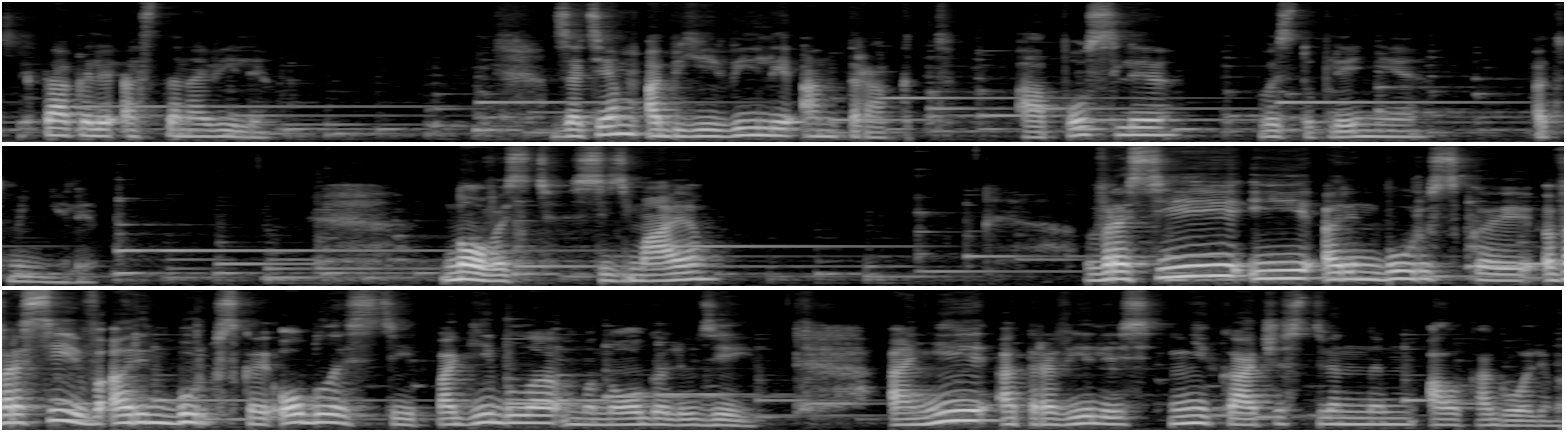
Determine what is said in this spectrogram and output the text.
Спектакль остановили. Затем объявили антракт, а после выступления отменили. Новость седьмая. В России и Оренбургской, в России в Оренбургской области погибло много людей. Они отравились некачественным алкоголем.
